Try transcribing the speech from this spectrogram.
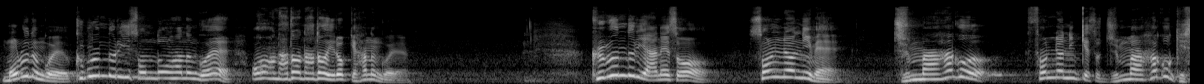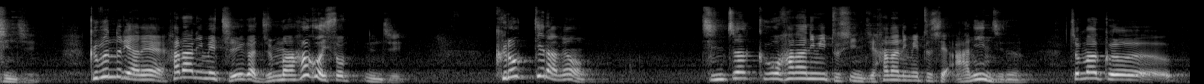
모르는 거예요. 그분들이 선동하는 거에 어 나도 나도 이렇게 하는 거예요. 그분들이 안에서 선녀님의 준마하고 선녀님께서 준마하고 계신지 그분들이 안에 하나님의 지혜가 준마하고 있었는지 그렇게라면 진짜 그거 하나님이 뜻인지 하나님의 뜻이 아닌지는 정말 그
